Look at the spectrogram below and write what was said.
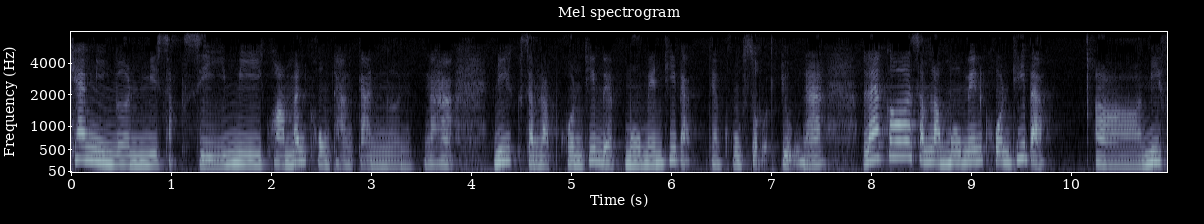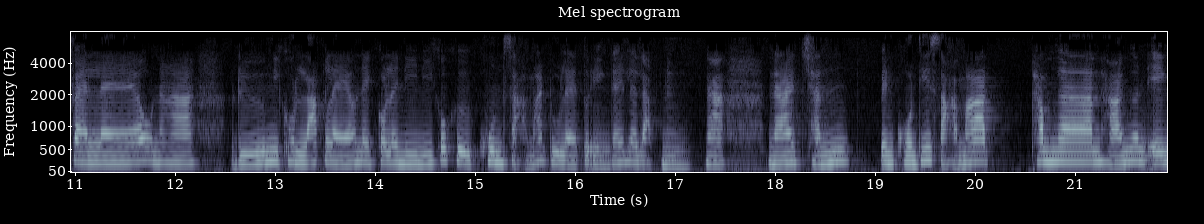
แค่มีเงิน มีศักดิ์ศรี มีความมั่นคงทางการเงินนะคะ นี่สำหรับคนที่แบบโมเมนต์ที่แบบยังคงโสดอยู่นะ และก็สำหรับโมเมนต์คนที่แบบมีแฟนแล้วนะคะ หรือมีคนรักแล้วในกรณีนี้ก็คือคุณสามารถดูแลตัวเองได้ระดับหนึ่งนะนะฉันเป็นคนที่สามารถทำงานหาเงินเอง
